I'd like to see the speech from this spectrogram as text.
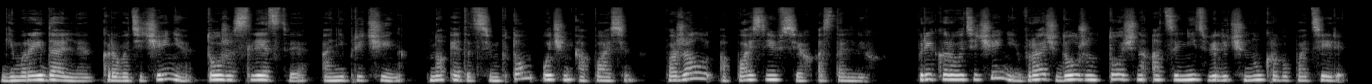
Геморроидальное кровотечение тоже следствие, а не причина, но этот симптом очень опасен, пожалуй, опаснее всех остальных. При кровотечении врач должен точно оценить величину кровопотери,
